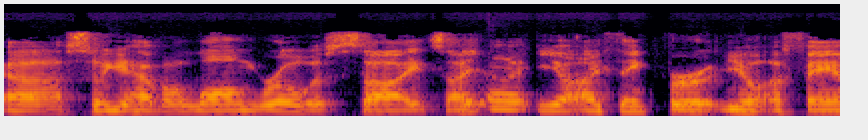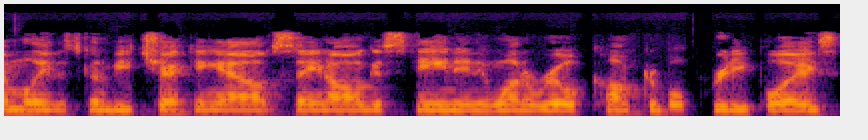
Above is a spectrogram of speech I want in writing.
uh, so you have a long row of sites. I, I, you know, I think for you know a family that's going to be checking out St. Augustine and you want a real comfortable, pretty place,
